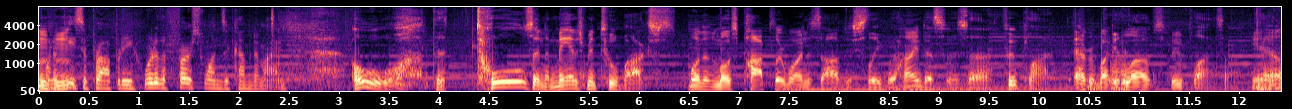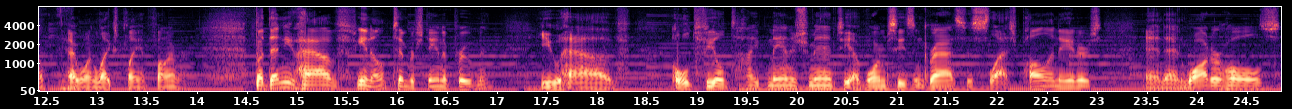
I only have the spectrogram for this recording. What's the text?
on a mm-hmm. piece of property, what are the first ones that come to mind? Oh, the tools in the management toolbox. One of the most popular ones, obviously, behind us is a food plot. Everybody plot. loves food plots. You Yeah, know, yeah. everyone likes playing farmer. But then you have, you know, timber stand improvement. You have old field type management. You have warm season grasses slash pollinators, and then water holes.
